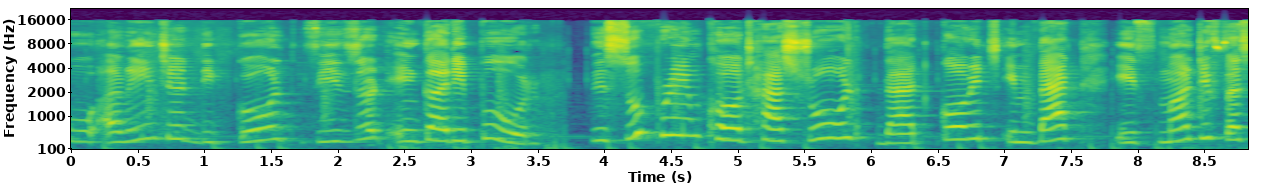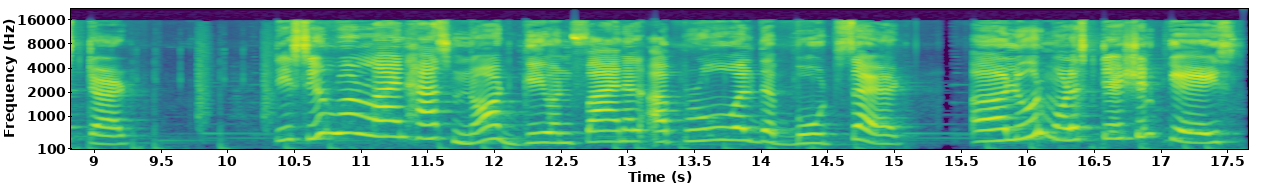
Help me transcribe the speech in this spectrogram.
who arranged the gold seized in Karipur. The Supreme Court has ruled that COVID's impact is multifaceted. The Silver Line has not given final approval, the board said. Alur molestation case.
